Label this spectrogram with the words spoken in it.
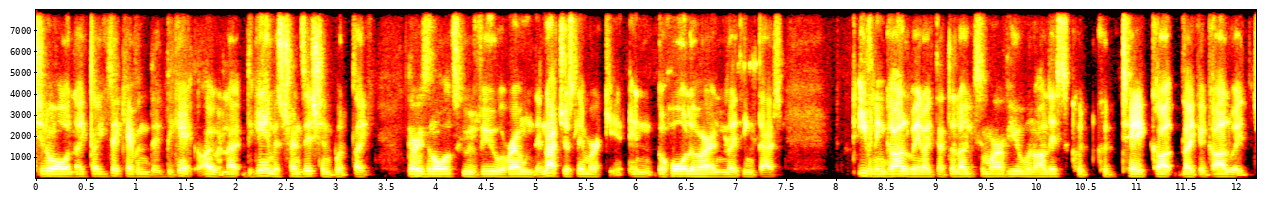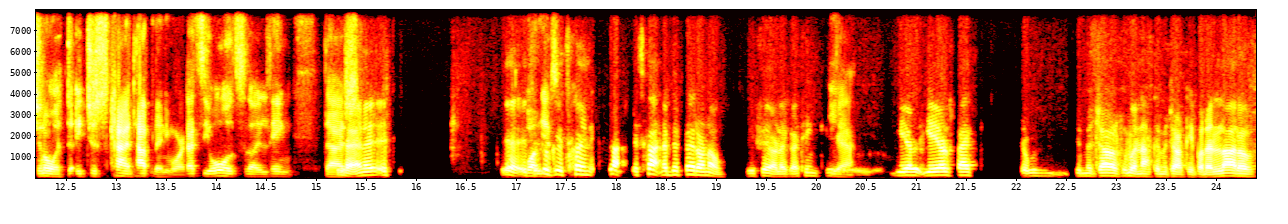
you know, like like you said, Kevin, the, the game, I would like the game has transitioned, but like there is an old school view around, and not just Limerick in, in the whole of Ireland. I think that even in Galway, like that, the likes of Mervue and all this could could take like a Galway. You know, it, it just can't happen anymore. That's the old style thing. That Yeah, and it, it yeah, it's, look, it's kind of it's gotten a bit better now. To be fair, like I think Yeah. year, years back there was the majority, well, not the majority, but a lot of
